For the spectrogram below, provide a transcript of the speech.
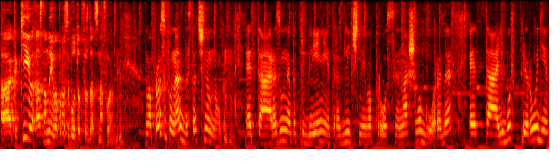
А какие основные вопросы будут обсуждаться на форуме? Вопросов у нас достаточно много. Это разумное потребление, это различные вопросы нашего города, это любовь к природе,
